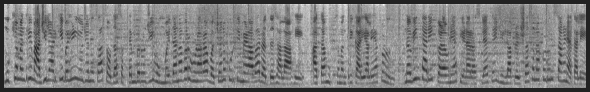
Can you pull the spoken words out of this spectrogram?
मुख्यमंत्री माझी लाडकी बहीण योजनेचा चौदा सप्टेंबर रोजी होम मैदानावर होणारा वचनपूर्ती मेळावा रद्द झाला आहे. आता मुख्यमंत्री कार्यालयाकडून नवीन तारीख कळवण्यात येणार असल्याचे जिल्हा प्रशासनाकडून सांगण्यात आले.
